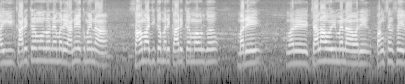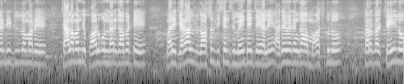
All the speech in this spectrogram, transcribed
ఆ ఈ కార్యక్రమంలోనే మరి అనేకమైన సామాజిక మరి కార్యక్రమాలకు మరి మరి చాలా విధమైన మరి ఫంక్షన్స్ ఇలాంటిలో మరి చాలామంది పాల్గొంటున్నారు కాబట్టి మరి జనాలు సోషల్ డిస్టెన్స్ మెయింటైన్ చేయాలి. అదేవిధంగా మాస్కులు తర్వాత చేయిలు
